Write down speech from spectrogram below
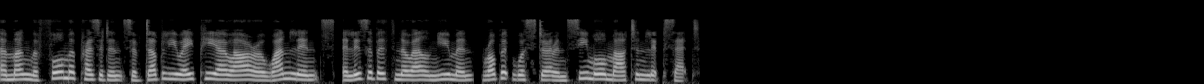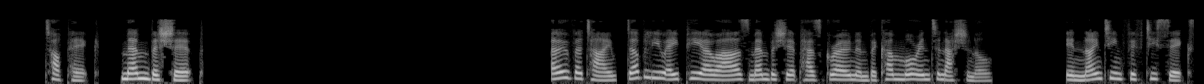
Among the former presidents of WAPOR are Juan Linz, Elizabeth Noel Newman, Robert Worcester and Seymour Martin Lipset. Topic: Membership Over time, WAPOR's membership has grown and become more international. In 1956,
